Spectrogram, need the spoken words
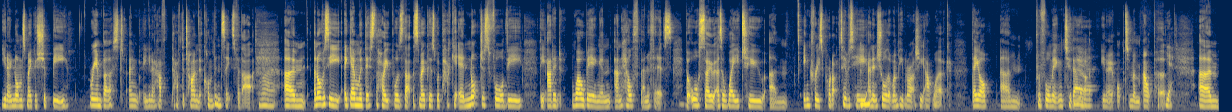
you know non-smokers should be reimbursed and you know have have the time that compensates for that. Right. Um, and obviously, again with this, the hope was that the smokers would pack it in not just for the the added well-being and, and health benefits, but also as a way to um, increase productivity Mm-hmm. and ensure that when people are actually at work, they are um, performing to their Yeah. you know optimum output. Yeah. Um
